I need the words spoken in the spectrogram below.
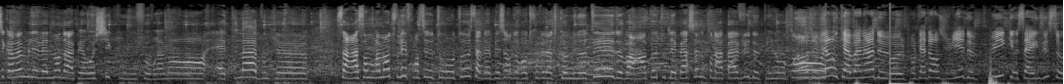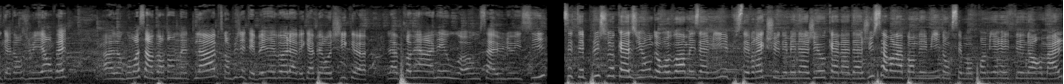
C'est quand même l'événement de l'apéro chic où il faut vraiment être là. Donc euh, ça rassemble vraiment tous les Français de Toronto. Ça fait plaisir de retrouver notre communauté, de voir un peu toutes les personnes qu'on n'a pas vues depuis longtemps. Alors je viens au Cabana de- euh, pour le 14 juillet depuis que ça existe au 14 juillet en fait. Euh, donc pour moi c'est important d'être là parce qu'en plus j'étais bénévole avec Apéro Chic euh, la première année où, où ça a eu lieu ici. C'était plus l'occasion de revoir mes amis et puis c'est vrai que je suis déménagée au Canada juste avant la pandémie donc c'est mon premier été normal.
